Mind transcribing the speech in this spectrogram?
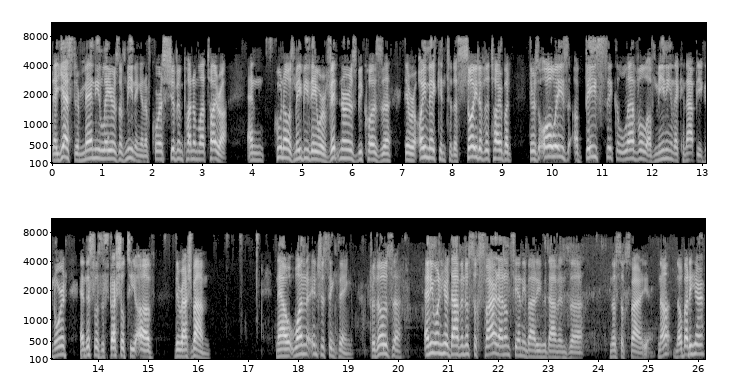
That yes, there are many layers of meaning, and of course, Shivim Panim La Torah. And who knows, maybe they were vitners because uh, they were oimek into the side of the Torah, but there's always a basic level of meaning that cannot be ignored, and this was the specialty of the Rashbam. Now, one interesting thing for those, uh, anyone here daven nusach Sfard? I don't see anybody who davens uh, nusach Sfard. No, nobody here.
